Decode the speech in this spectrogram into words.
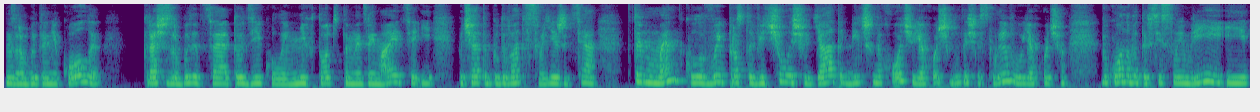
не зробити ніколи. Краще зробити це тоді, коли ніхто тим не займається, і почати будувати своє життя той момент, коли ви просто відчули, що я так більше не хочу, я хочу бути щасливою, я хочу виконувати всі свої мрії, і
